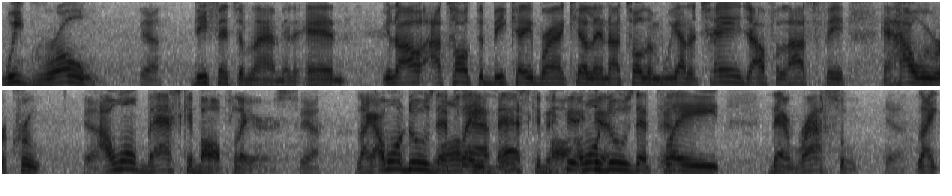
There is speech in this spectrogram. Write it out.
we grow Yeah. defensive linemen. And, you know, I, I talked to BK Brian Kelly and I told him we got to change our philosophy and how we recruit. Yeah. I want basketball players. Yeah. Like, I want dudes that Long played athletes. basketball. I want Yeah. dudes that Yeah. played, that wrestled. Yeah. Like,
